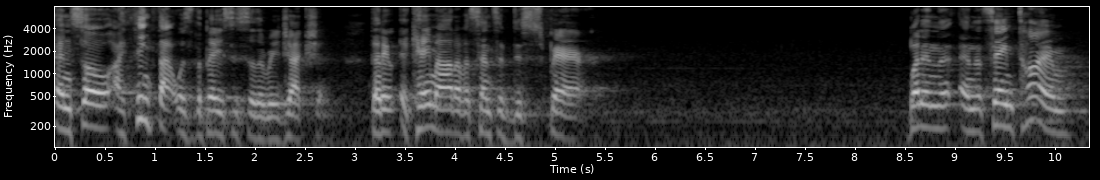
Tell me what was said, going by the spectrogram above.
And so I think that was the basis of the rejection, that it, it came out of a sense of despair. But in the, in the same time,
